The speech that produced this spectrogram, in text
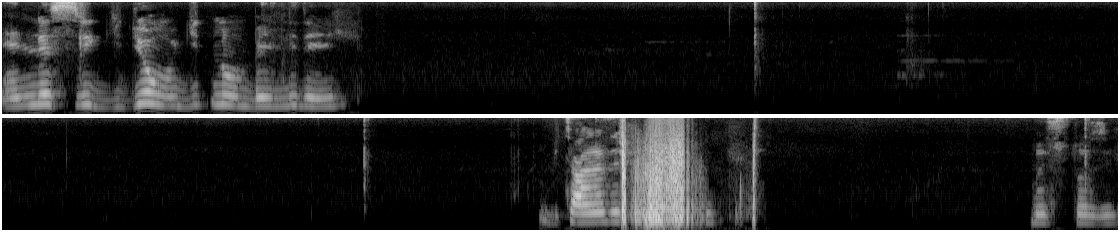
Enlesri gidiyor mu gitmiyor mu belli değil. Bir tane de şey. Mesut Özil.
